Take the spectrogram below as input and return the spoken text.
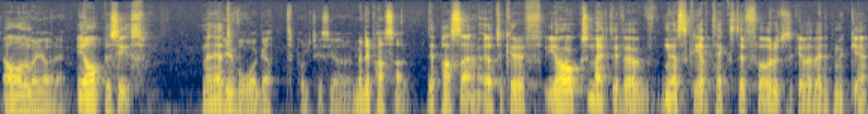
Ja, när man gör det ja, precis. Men jag Det är tycker vågat på något vis att göra Men det passar det passar. Jag, tycker det, jag har också märkt det, för jag, när jag skrev texter förut så skrev jag väldigt mycket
